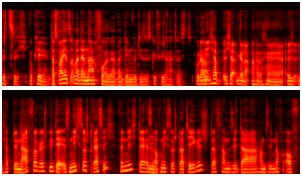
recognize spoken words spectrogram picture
Witzig, okay. Das war jetzt aber der Nachfolger, bei dem du dieses Gefühl hattest, oder? Nee, ich habe ich, genau, ich, ich hab den Nachfolger gespielt, der ist nicht so stressig, finde ich, der ist hm. auch nicht so strategisch, das haben sie da, haben sie noch auf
